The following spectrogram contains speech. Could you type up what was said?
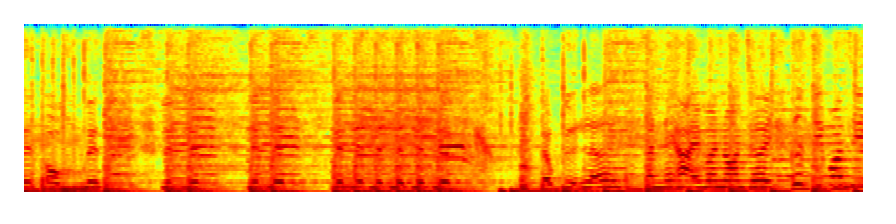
ลิดอมลิดลิดลิดลิดลิดลิดลิดลิดลิดลิดลิดแล้วกืนเลยกันในอายมานอนเฉยคือสีบอสี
